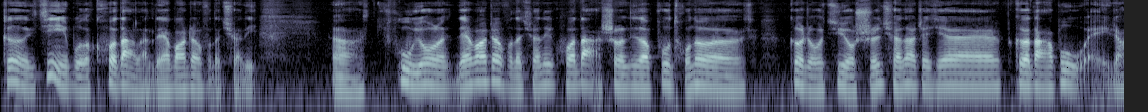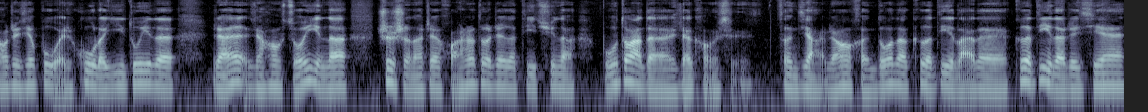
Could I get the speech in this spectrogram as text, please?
更进一步的扩大了联邦政府的权力。啊，雇佣了联邦政府的权力扩大，涉及到不同的各种具有实权的这些各大部委，然后这些部委雇了一堆的人，然后所以呢，致使呢这华盛顿这个地区呢不断的人口是。增加，然后很多的各地来的各地的这些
